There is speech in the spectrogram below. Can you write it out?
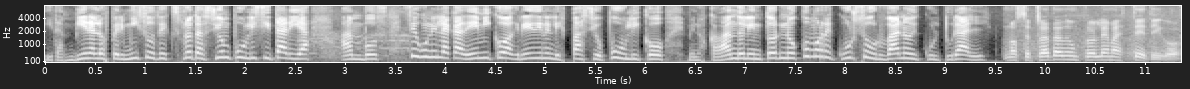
y también a los permisos de explotación publicitaria. Ambos, según el académico, agreden el espacio público, menoscabando el entorno como recurso urbano y cultural. No se trata de un problema estético,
